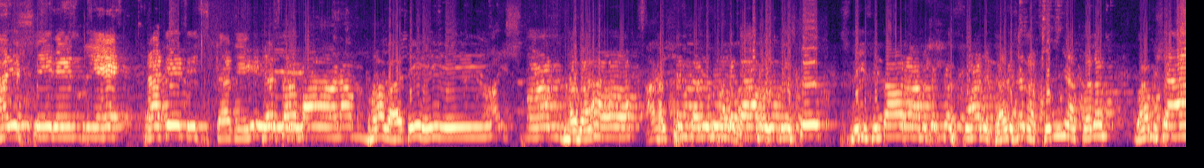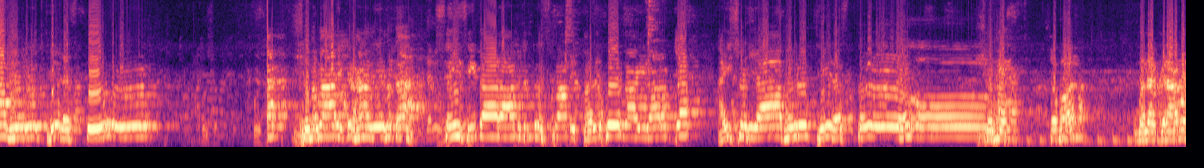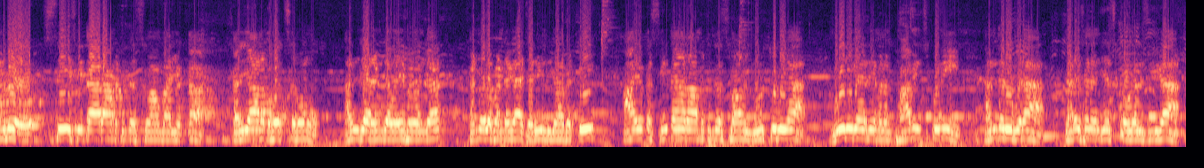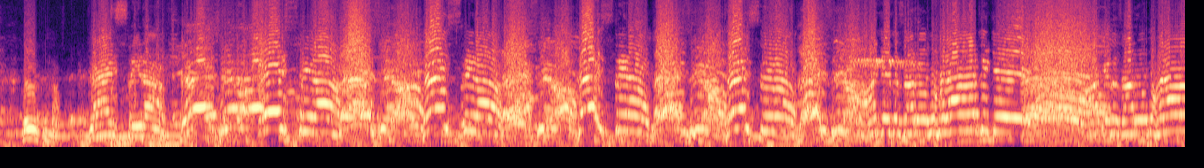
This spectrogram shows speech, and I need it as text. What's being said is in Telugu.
ఆయుష్యేంద్రియే ప్రతిష్టతి. శతమానం భవతి. ఆయుష్మాన్ భవ. అత్యంతనుగ్రస్తు శ్రీ సీతారామచంద్ర స్వామి దర్శన పుణ్య ఫలం వంశాభివృద్ధిరస్తు. శుభవారి గ్రహణ దేవత శ్రీ సీతారామచంద్ర స్వామి పరిపూర్ణాయురారోగ్య ఐశ్వర్యాభివృద్ధిరస్తు. శుభం శుభం. మన గ్రామంలో శ్రీ సీతారామచంద్ర స్వామి వారి యొక్క కళ్యాణ మహోత్సవము అంగరంగ వైభవంగా కన్నుల పండగ జరిగింది కాబట్టి ఆ యొక్క సీతారామచంద్ర స్వామి మూర్తులుగా వీరిగానే మనం భావించుకొని అందరూ కూడా దర్శనం చేసుకోవలసిందిగా కోరుతున్నాం జై శ్రీరామ్ జై శ్రీరామ్ జై శ్రీరామ్ జై శ్రీరామ్ జై శ్రీరామ్ ఆకేత సార్వ మహారాజుకి ఆకేత సార్వ మహారాజ్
